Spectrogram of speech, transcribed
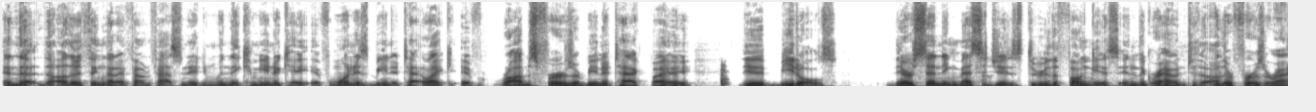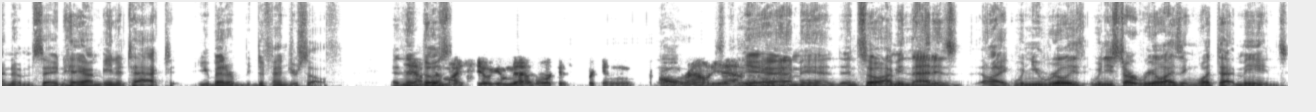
And the the other thing that I found fascinating when they communicate, if one is being attacked, like if Rob's firs are being attacked by the beetles, they're sending messages through the fungus in the ground to the other firs around him, saying, "Hey, I'm being attacked. You better defend yourself." And then yeah, those, that mycelium network is freaking all around. Yeah, yeah, man. And so, I mean, that is like when you really when you start realizing what that means.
